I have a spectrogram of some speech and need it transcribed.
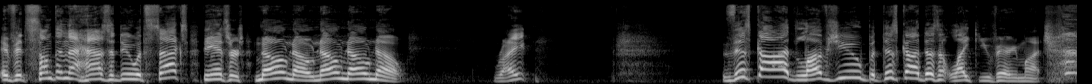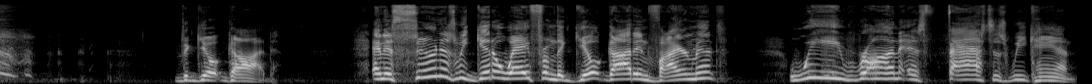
If it's something that has to do with sex, the answer is no, no, no, no, no, right? This God loves you, but this God doesn't like you very much. the guilt God. And as soon as we get away from the guilt God environment, we run as fast as we can.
